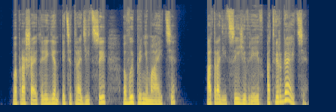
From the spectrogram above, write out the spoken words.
— вопрошает Ориген, — эти традиции вы принимаете, а традиции евреев отвергаете?»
